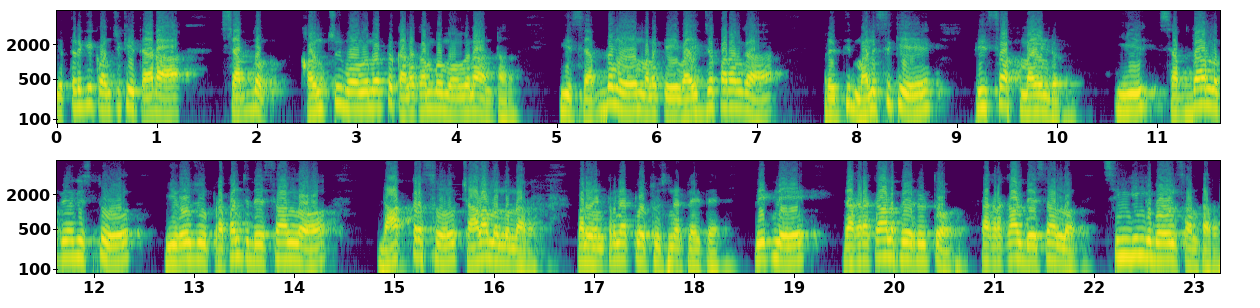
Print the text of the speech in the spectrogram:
ఇత్తడికి కంచుకి తేడా శబ్దం. కంచు మోగినట్టు కనకంబు మోగిన అంటారు. ఈ శబ్దము మనకి వైద్యపరంగా ప్రతి మనిషికి పీస్ ఆఫ్ మైండ్ ఈ శబ్దాలను ఉపయోగిస్తూ ఈరోజు ప్రపంచ దేశాల్లో డాక్టర్స్ చాలామంది ఉన్నారు. మనం ఇంటర్నెట్లో చూసినట్లయితే వీటిని రకరకాల పేర్లతో రకరకాల దేశాల్లో సింగింగ్ బౌల్స్ అంటారు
